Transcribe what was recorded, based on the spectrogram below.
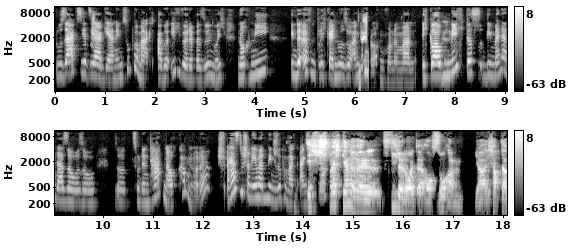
Du sagst jetzt ja gerne im Supermarkt, aber ich würde persönlich noch nie in der Öffentlichkeit nur so angesprochen von einem Mann. Ich glaube nicht, dass die Männer da so, so, so zu den Taten auch kommen, oder? Hast du schon jemanden im Supermarkt angesprochen? Ich spreche generell viele Leute auch so an. Ja, ich habe da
